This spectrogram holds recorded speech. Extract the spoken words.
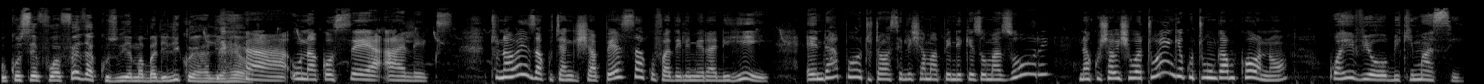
ukosefu wa fedha kuzuia mabadiliko ya hali ya hewa. Ha, unakosea Alex. Tunaweza kuchangisha pesa kufadhili miradi hii endapo tutawasilisha mapendekezo mazuri na kushawishi watu wengi kutuunga mkono. Kwa hivyo, Bikimasi,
